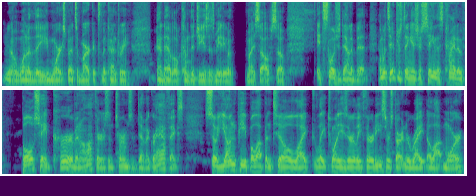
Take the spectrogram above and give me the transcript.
you know, one of the more expensive markets in the country, had to have a little come to Jesus meeting with myself. So it slows you down a bit. And what's interesting is you're seeing this kind of bowl shaped curve in authors in terms of demographics. So young people up until like late 20s, early 30s are starting to write a lot more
